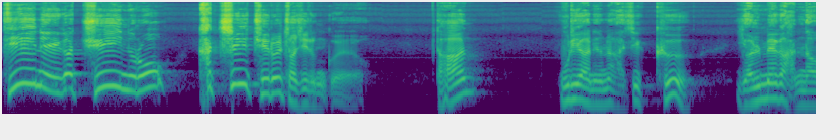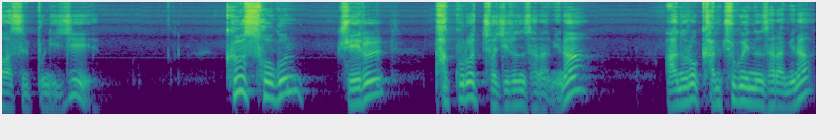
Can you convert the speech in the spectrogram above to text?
DNA가 죄인으로 같이 죄를 저지른 거예요. 단 우리 안에는 아직 그 열매가 안 나왔을 뿐이지 그 속은 죄를 밖으로 저지른 사람이나 안으로 감추고 있는 사람이나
